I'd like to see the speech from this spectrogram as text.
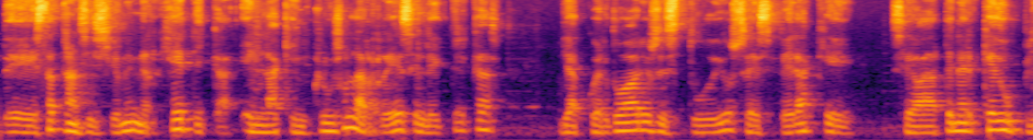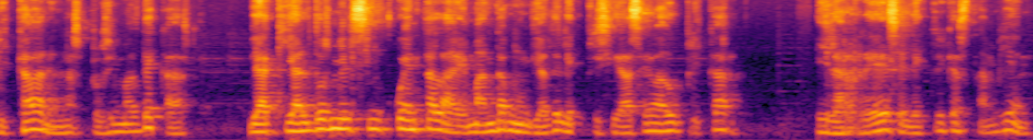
de esta transición energética, en la que incluso las redes eléctricas, de acuerdo a varios estudios, se espera que se va a tener que duplicar en las próximas décadas. De aquí al 2050 la demanda mundial de electricidad se va a duplicar y las redes eléctricas también.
